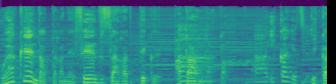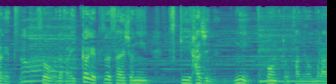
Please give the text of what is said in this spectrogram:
500円だったかね1000円ずつ上がっていくパターンだったあ1ヶ月。1ヶ月。そうだから1ヶ月最初に月始めにポンとお金をもらっ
